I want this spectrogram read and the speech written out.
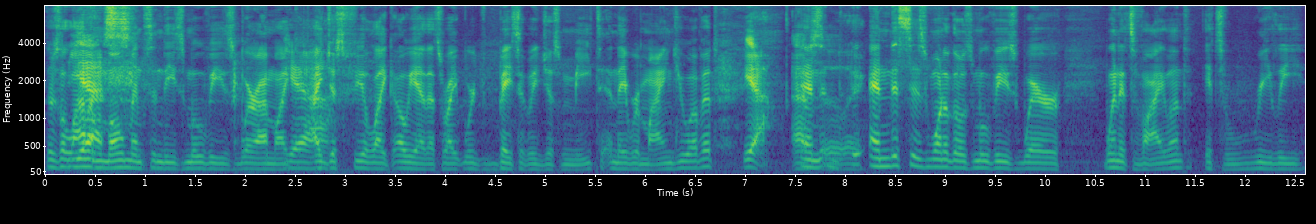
There's a lot Yes. of moments in these movies where I'm like, Yeah. I just feel like, oh yeah, that's right. We're basically just meat, and they remind you of it. yeah, And absolutely. and this is one of those movies where, when it's violent, it's really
